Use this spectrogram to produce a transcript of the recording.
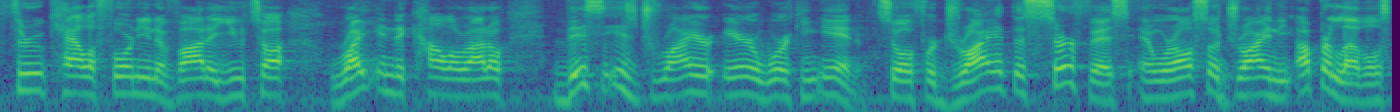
through California, Nevada, Utah, right into Colorado. This is drier air working in in. So if we're dry at the surface and we're also dry in the upper levels,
